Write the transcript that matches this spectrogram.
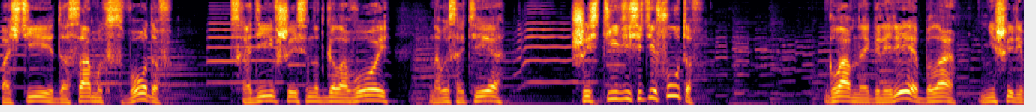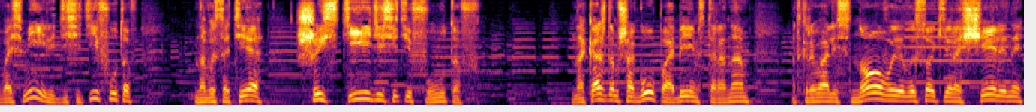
почти до самых сводов, сходившиеся над головой на высоте 60 футов. Главная галерея была не шире 8 или 10 футов, на высоте 60 футов. На каждом шагу по обеим сторонам открывались новые высокие расщелины,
